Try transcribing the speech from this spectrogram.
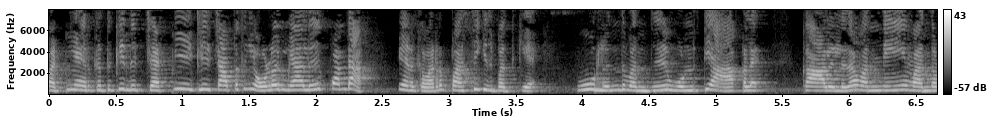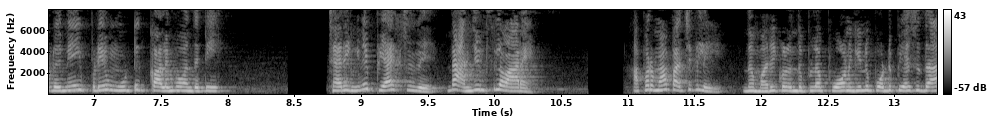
பட்னியாக இருக்கிறதுக்கு இந்த சட்னி இட்லி சாப்பிட்றதுக்கு எவ்வளோ மேலே கொண்டா? எனக்கு வர பசிக்குது பார்த்துக்க ஊர்லேருந்து வந்து ஒன்றுத்தையும் ஆக்கலை. காலையில் தான் வந்தேன் வந்த உடனே இப்படியே மூட்டுக்கு கிளம்பி வந்துட்டேன் சரி இங்கே பேசுது. நான் அஞ்சு நிமிஷத்தில் வரேன். அப்புறமா பச்சைக்கிளி இந்த மாதிரி குழந்தை பிள்ளை போனீங்கன்னு போட்டு பேசுதா?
